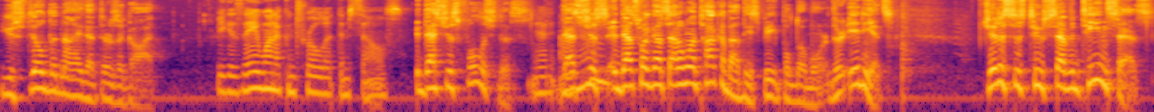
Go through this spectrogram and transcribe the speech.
you still deny that there's a God. Because they want to control it themselves. That's just foolishness. I that's know. just that's why God said I don't want to talk about these people no more. They're idiots. Genesis 2:17 says,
